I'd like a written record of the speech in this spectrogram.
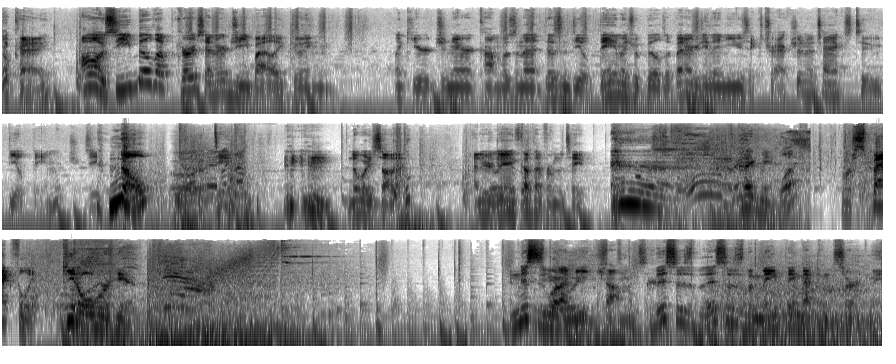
Okay. Oh, so you build up curse energy by, like, doing, like, your generic combos, and that doesn't deal damage but builds up energy, and then you use extraction attacks to deal damage? No! Damn. Nobody saw that. Editor Dan, cut that from the tape. Peg me. What? Respectfully, get over here. And this is what I mean, comments. This is this is the main thing that concerned me.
